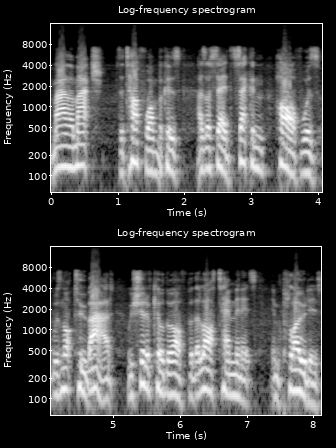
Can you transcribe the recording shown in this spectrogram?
Man of the match, it's a tough one because, as I said, second half was was not too bad. We should have killed them off, but the last ten minutes imploded.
